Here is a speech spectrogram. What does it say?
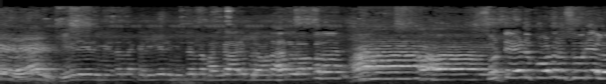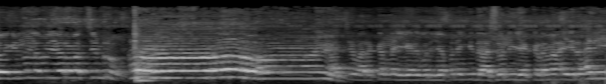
ఏడేడు మెడల కలిగేడు మిద్దల బంగారు భ్రమణాల లోపల. చుట్టేడు కోడలు సూర్యలో ఇళ్ళలో ఏర వచ్చిండ్రు వచ్చే వరకల్లా ఏడుగురు చెప్పడానికి దశలు ఎక్కడ రాని.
